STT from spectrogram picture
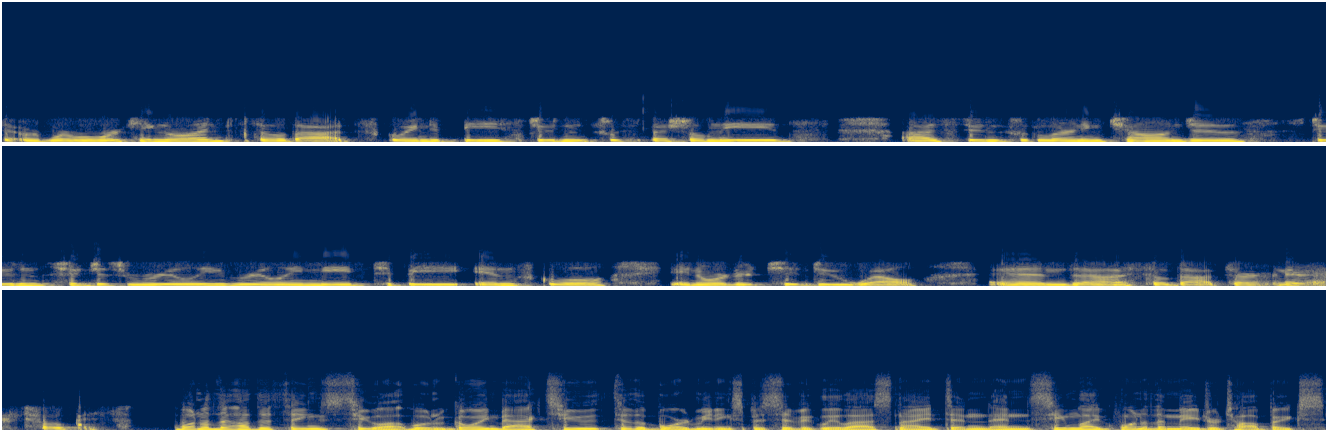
that we're working on. So that's going to be students with special needs, uh, students with learning challenges, students who just really, really need to be in school in order to do well. And uh, so that's our next focus one of the other things too, uh, going back to to the board meeting specifically last night, and and seemed like one of the major topics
